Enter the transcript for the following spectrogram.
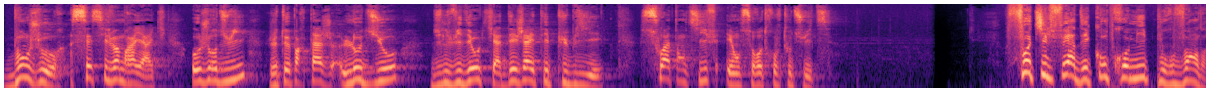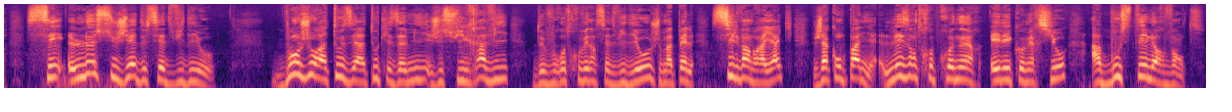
Bonjour, c'est Sylvain Braillac. Aujourd'hui, je te partage l'audio d'une vidéo qui a déjà été publiée. Sois attentif et on se retrouve tout de suite. Faut-il faire des compromis pour vendre? C'est le sujet de cette vidéo. Bonjour à tous et à toutes les amis, je suis ravi de vous retrouver dans cette vidéo. Je m'appelle Sylvain Braillac, j'accompagne les entrepreneurs et les commerciaux à booster leurs ventes.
